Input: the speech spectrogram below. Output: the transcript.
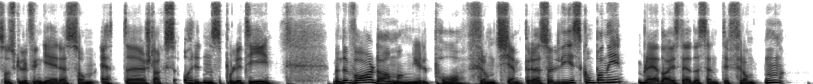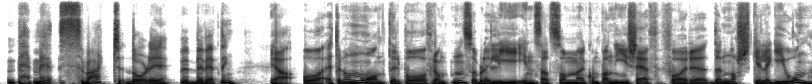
som skulle fungere som et eh, slags ordenspoliti. Men det var da mangel på frontkjempere, så Lies kompani ble da i stedet sendt til fronten med svært dårlig bevæpning. Ja, og etter noen måneder på fronten så ble Lie innsatt som kompanisjef for Den norske legion,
